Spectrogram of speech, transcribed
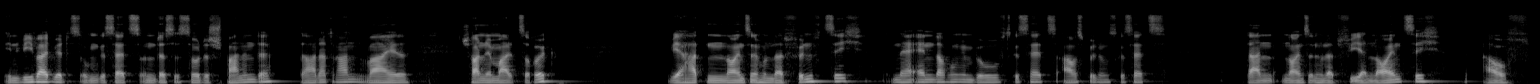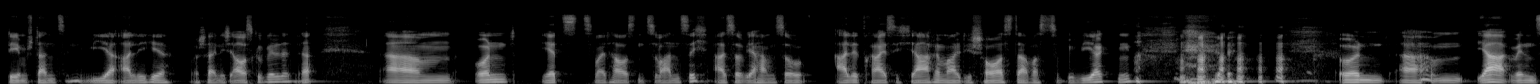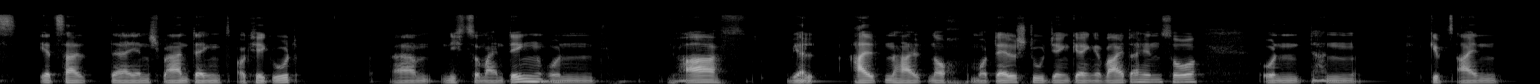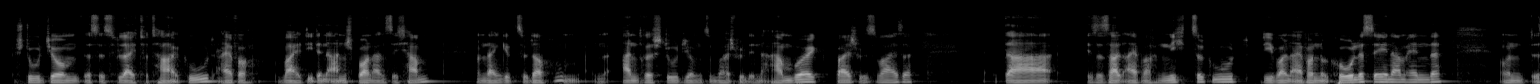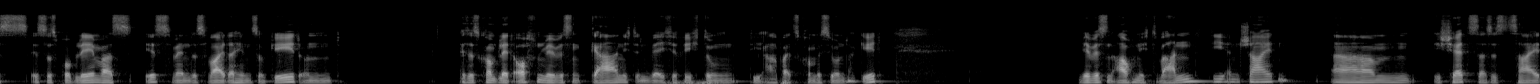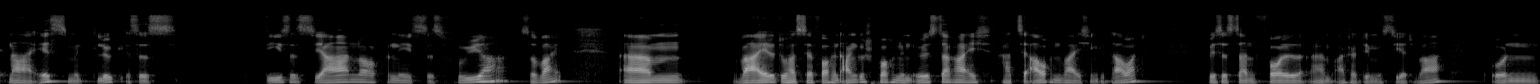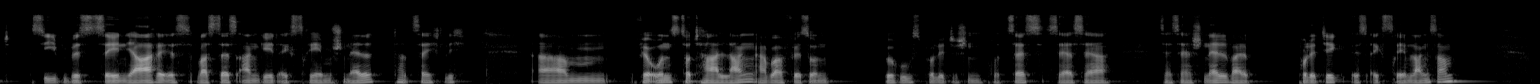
inwieweit wird es umgesetzt. Und das ist so das Spannende da daran, weil Schauen wir mal zurück. Wir hatten 1950 eine Änderung im Berufsgesetz, Ausbildungsgesetz. Dann 1994, auf dem Stand sind wir alle hier wahrscheinlich ausgebildet. Ja. Ähm, und jetzt 2020, also wir haben so alle 30 Jahre mal die Chance, da was zu bewirken. und ähm, ja, wenn es jetzt halt der Jens Spahn denkt, okay, gut, ähm, nicht so mein Ding und ja, wir halten halt noch Modellstudiengänge weiterhin so und dann gibt es ein Studium, das ist vielleicht total gut, einfach weil die den Ansporn an sich haben. Und dann gibt es wiederum ein anderes Studium, zum Beispiel in Hamburg beispielsweise. Da ist es halt einfach nicht so gut. Die wollen einfach nur Kohle sehen am Ende. Und das ist das Problem, was ist, wenn das weiterhin so geht. Und es ist komplett offen. Wir wissen gar nicht, in welche Richtung die Arbeitskommission da geht. Wir wissen auch nicht, wann die entscheiden. Ähm, ich schätze, dass es zeitnah ist. Mit Glück ist es dieses Jahr noch, nächstes Frühjahr soweit. Ähm, weil du hast ja vorhin angesprochen, in Österreich hat es ja auch ein Weilchen gedauert, bis es dann voll ähm, akademisiert war. Und sieben bis zehn Jahre ist, was das angeht, extrem schnell tatsächlich. Ähm, für uns total lang, aber für so einen berufspolitischen Prozess sehr, sehr, sehr, sehr schnell, weil Politik ist extrem langsam.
